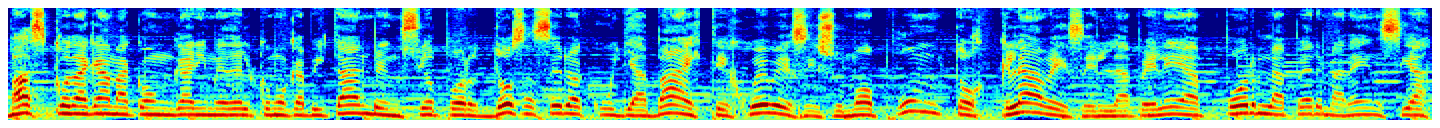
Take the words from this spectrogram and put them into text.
Vasco da Gama con Gary Medel como capitán venció por 2 a 0 a Cuyabá este jueves y sumó puntos claves en la pelea por la permanencia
